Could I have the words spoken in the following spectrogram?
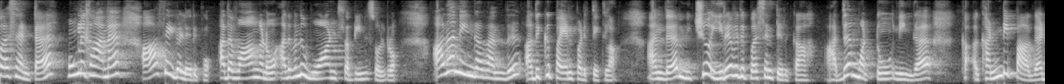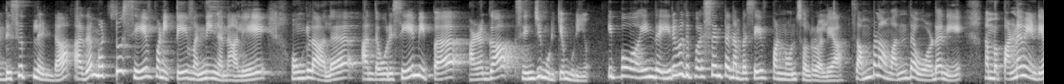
பர்சன்ட்டை உங்களுக்கான ஆசைகள் இருக்கும். அதை வாங்கணும். அது வந்து வாண்ட்ஸ் அப்படின்னு சொல்கிறோம் அதை நீங்கள் வந்து அதுக்கு பயன்படுத்திக்கலாம். அந்த மிச்சம் இருபது பர்சன்ட் இருக்கா? அதை மட்டும் நீங்கள் க கண்டிப்பாக டிசிப்ளின்டாக அதை மட்டும் சேவ் பண்ணிக்கிட்டே வந்தீங்கனாலே உங்களால் அந்த ஒரு சேமிப்பை அழகாக செஞ்சு முடிக்க முடியும். இப்போ இந்த இருபது பர்சன்ட்டை நம்ம சேவ் பண்ணோம்னு சொல்கிறோம் இல்லையா? சம்பளம் வந்த உடனே நம்ம பண்ண வேண்டிய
